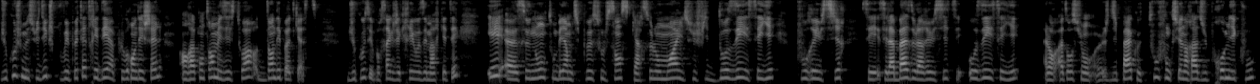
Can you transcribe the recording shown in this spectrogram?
Du coup, je me suis dit que je pouvais peut-être aider à plus grande échelle en racontant mes histoires dans des podcasts. Du coup, c'est pour ça que j'ai créé Oser Marketer. Et ce nom tombait un petit peu sous le sens, car selon moi, il suffit d'oser essayer pour réussir. C'est la base de la réussite, c'est oser essayer. Alors attention, je ne dis pas que tout fonctionnera du premier coup.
